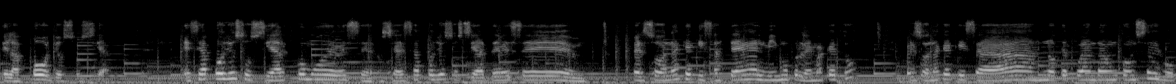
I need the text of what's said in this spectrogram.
del apoyo social. Ese apoyo social, ¿cómo debe ser? O sea, ese apoyo social debe ser personas que quizás tengan el mismo problema que tú, personas que quizás no te puedan dar un consejo,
